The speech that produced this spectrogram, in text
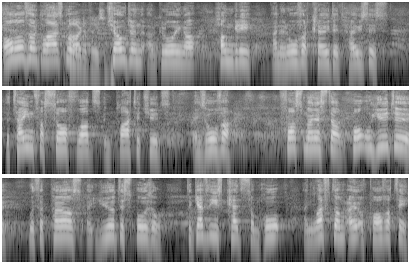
all over Glasgow, Order, children are growing up hungry and in overcrowded houses. The time for soft words and platitudes is over. First Minister, what will you do with the powers at your disposal to give these kids some hope and lift them out of poverty?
